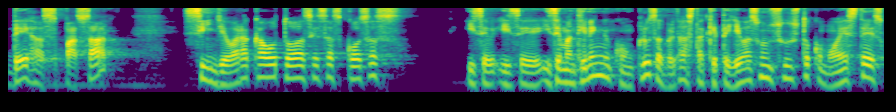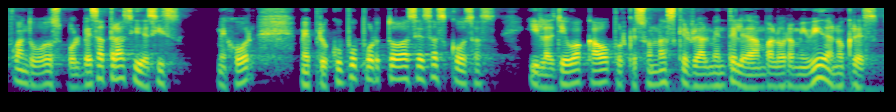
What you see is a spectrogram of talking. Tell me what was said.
dejas pasar sin llevar a cabo todas esas cosas y se, y se, y se mantienen inconclusas, ¿verdad? Hasta que te llevas un susto como este es cuando vos volvés atrás y decís, mejor me preocupo por todas esas cosas y las llevo a cabo porque son las que realmente le dan valor a mi vida, ¿no crees?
